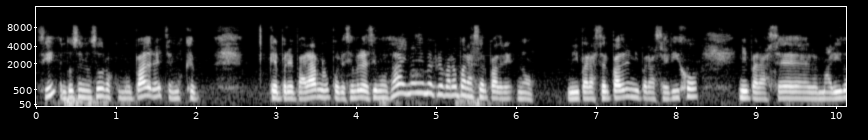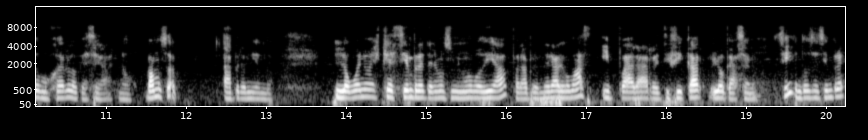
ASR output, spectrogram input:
¿sí? Entonces nosotros como padres tenemos que, que prepararnos, porque siempre decimos, ay, nadie me preparó para ser padre. No, ni para ser padre, ni para ser hijo, ni para ser marido, mujer, lo que sea. No, vamos aprendiendo. Lo bueno es que siempre tenemos un nuevo día para aprender algo más y para rectificar lo que hacemos. ¿sí? Entonces siempre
